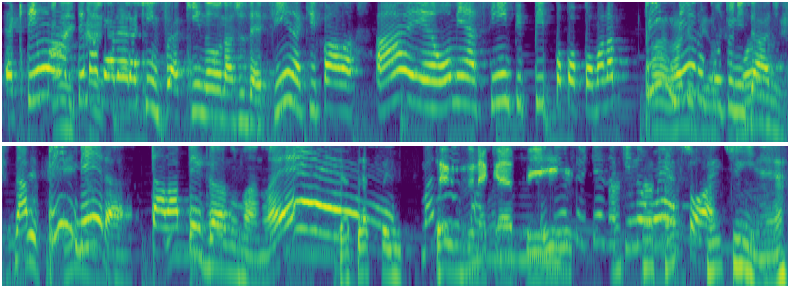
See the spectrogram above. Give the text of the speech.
É que tem uma, tem uma galera aqui, aqui no, na Josefina que fala, ai, é homem assim, pipi, popopó, mas na primeira Caralho, oportunidade, na primeira, tá lá pegando, mano. É. Mas não é só tenho certeza que não é só sei quem é.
